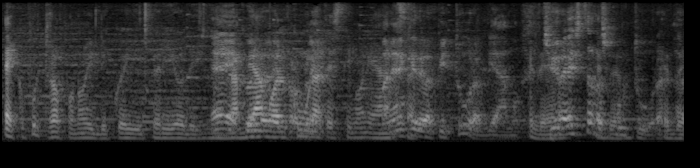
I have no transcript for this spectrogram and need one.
Ecco. Purtroppo noi di quei periodi non Eh, abbiamo alcuna problema. testimonianza. Ma neanche della pittura abbiamo. Vero, Ci resta la scultura vero,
